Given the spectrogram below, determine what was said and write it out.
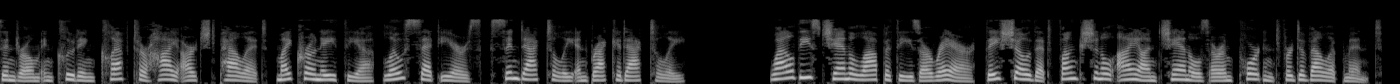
syndrome including cleft or high arched palate, micrognathia, low set ears, syndactyly and brachydactyly. While these channelopathies are rare, they show that functional ion channels are important for development.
